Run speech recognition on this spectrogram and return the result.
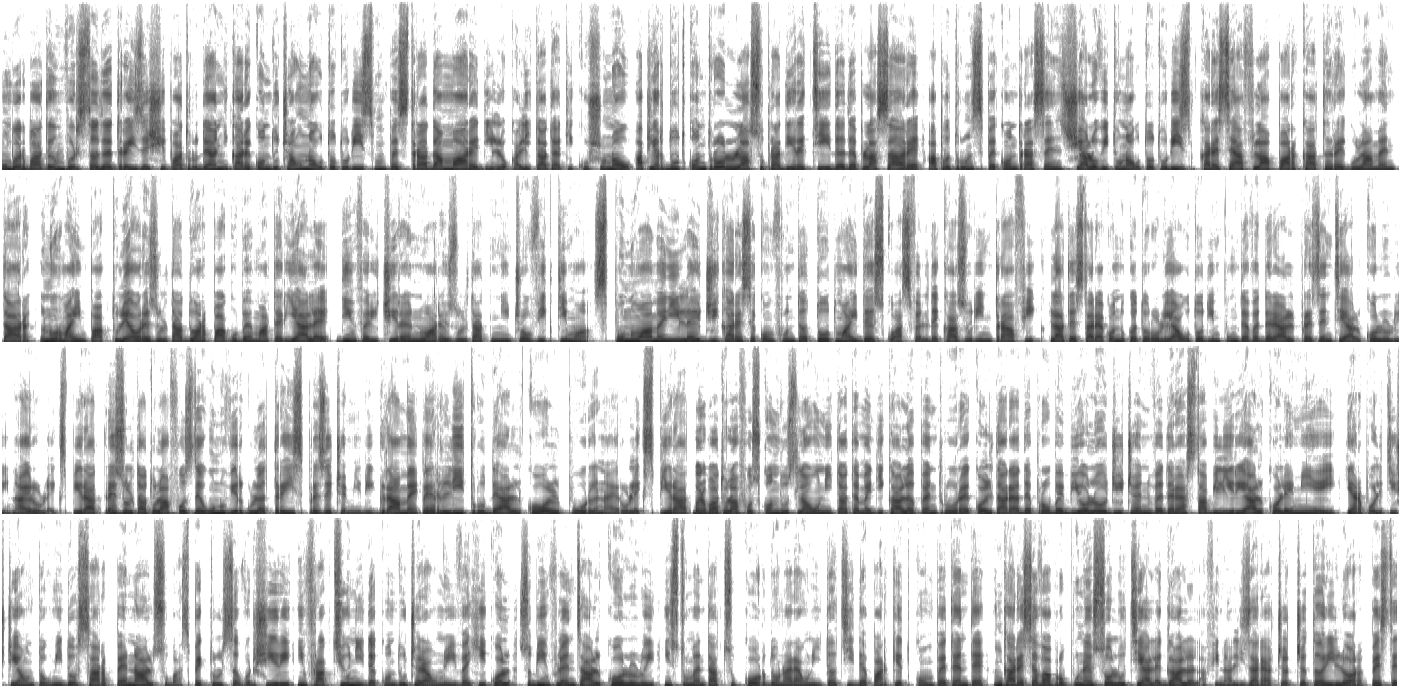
Un bărbat în vârstă de 34 de ani care conducea un autoturism pe strada mare din localitatea Ticușu Nou a pierdut controlul asupra direcției de deplasare, a pătruns pe contrasens și a lovit un autoturism care se afla parcat regulamentar. În urma impactului au rezultat doar pagube materiale. Din fericire nu a rezultat nicio victimă. Spun oamenii legii care se confruntă tot mai des cu astfel de cazuri în trafic. La testarea conducătorului auto din punct de vedere al prezenței alcoolului în aerul expirat, rezultatul a fost de 1,13 mg per litru de alcool pur în aerul expirat. Bărbatul a fost condus la unitate medicală pentru recoltarea de probe biologice în vederea stabilirii alcoolemiei, iar polițiștii au întocmit dosar penal sub aspectul săvârșirii infracțiunii de conducere a unui vehicul sub influența alcoolului, instrumentat sub coordonarea unității de parchet competente, în care se va propune soluția legală la finalizarea cercetărilor. Peste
